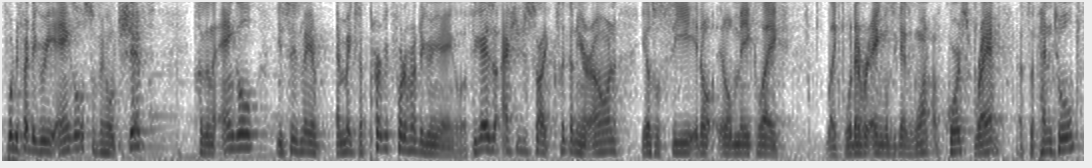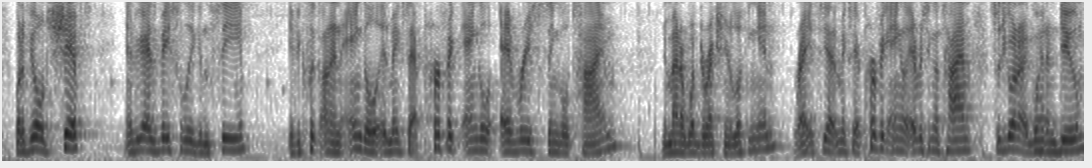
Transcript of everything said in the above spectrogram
45 degree angle. So if I hold shift, click on the angle, you see it makes a perfect 45 degree angle. If you guys actually just like click on your own, you also see it'll it'll make like like whatever angles you guys want, of course, right? That's the pen tool. But if you hold shift, and if you guys basically can see, if you click on an angle, it makes that perfect angle every single time, no matter what direction you're looking in, right? See, that makes a perfect angle every single time. So what you're gonna go ahead and do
